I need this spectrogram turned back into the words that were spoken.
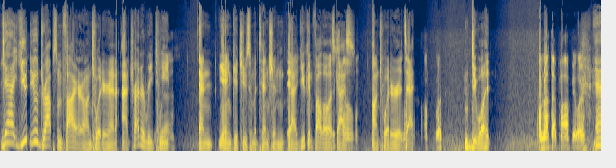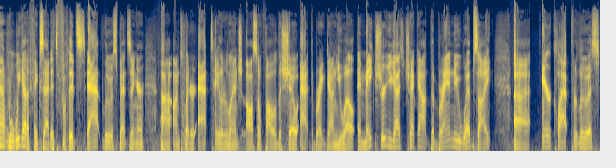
yeah, you do drop some fire on Twitter, and I try to retweet Yeah. and and get you some attention. Yeah, you can follow us guys on Twitter. It's at popular. do what? I'm not that popular. Yeah, well, we got to fix that. It's it's at Louis Metzinger uh, on Twitter, at Tayler Lynch. Also follow the show at the Breakdown UL, and make sure you guys check out the brand new website. Uh, Air clap for Louis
